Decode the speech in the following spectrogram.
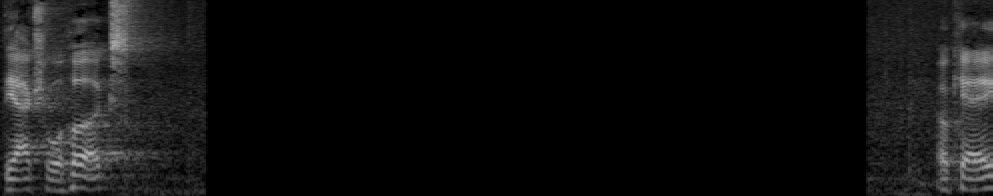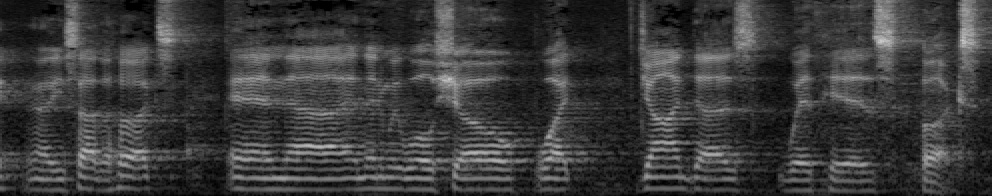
the actual hooks. Okay, uh, you saw the hooks, and uh, and then we will show what John does with his hooks.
